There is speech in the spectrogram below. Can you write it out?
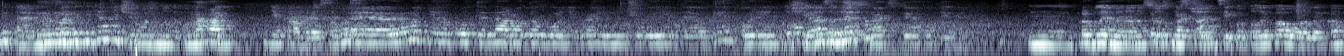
Вітаю, мене звати Тетяна, чи можемо допомогти? Ага. Яка адреса у вас? Е, Ремонтні роботи на водогоні в районі Чоловівни 1 орієнтовно Ще раз до адресу? 16 години. Проблеми на насосній станції Пополипа Орлика.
